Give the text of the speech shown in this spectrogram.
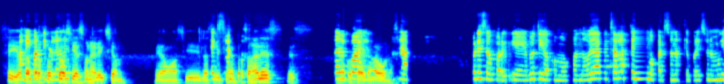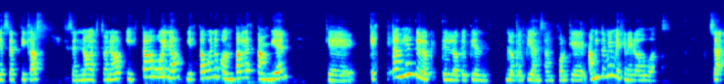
Sí, está perfecto si es una elección, digamos, si las elecciones personales es una cosa de cada uno. por eso, porque yo digo, como cuando voy a dar charlas tengo personas que por ahí son muy escépticas, dicen no, esto no, y está bueno, y está bueno contarles también que, que está bien que lo que, lo, que lo que piensan, porque a mí también me generó dudas. O sea,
